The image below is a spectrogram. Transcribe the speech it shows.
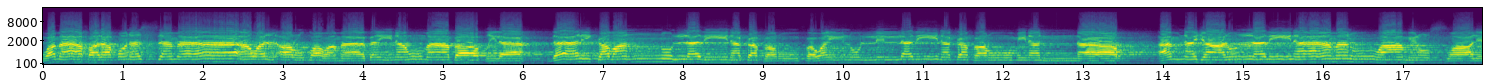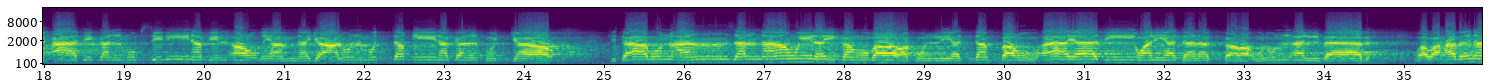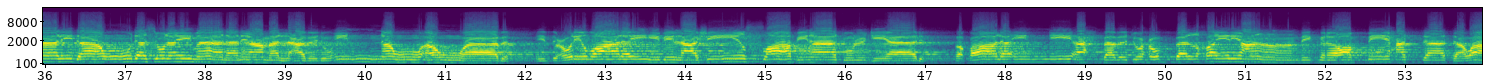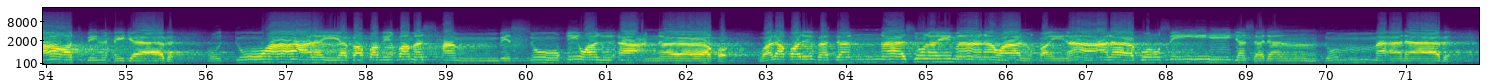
وما خلقنا السماء والأرض وما بينهما باطلا ذلك ظن الذين كفروا فويل للذين كفروا من النار أم نجعل الذين آمنوا وعملوا الصالحات كالمفسدين في الأرض أم نجعل المتقين كالفجار كتاب أنزلناه إليك مبارك ليتدبروا آياته وليتذكر أولو الألباب. ووهبنا لداود سليمان نعم العبد إنه أواب. إذ عرض عليه بالعشي الصافنات الجياد. فقال إني أحببت حب الخير عن ذكر ربي حتى توارت بالحجاب. ردوها علي فطبق مسحا بالسوق والأعناق. ولقد فتنا سليمان وألقينا على كرسيه جسدا ثم أناب.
